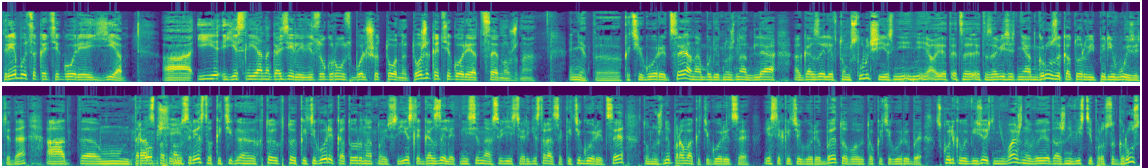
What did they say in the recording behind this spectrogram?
требуется категория Е. А, и если я на «Газели» везу груз больше тонны, тоже категория С нужна? Нет, э, категория С, она будет нужна для «Газели» в том случае, если не, это, это зависит не от груза, который вы перевозите, да, а от э, транспортного Общий. средства, э, к той, к той категории, к которой он относится. Если «Газель» отнесена в свидетельстве о регистрации категории С, то нужны права категории С. Если категория Б, то, то категорию Б. Сколько вы везете, неважно, вы должны вести просто груз,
